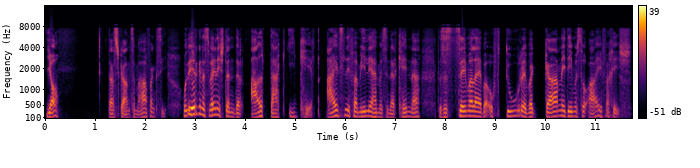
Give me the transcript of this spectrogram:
Ja, das war ganz am Anfang. Und irgendwann ist dann der Alltag eingekehrt. Einzelne Familien haben müssen erkennen, dass das Zusammenleben auf Tour eben gar nicht immer so einfach ist.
